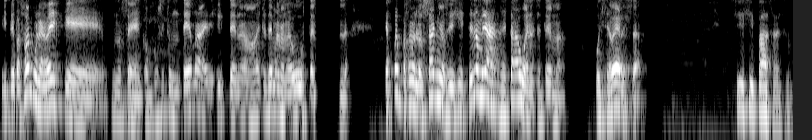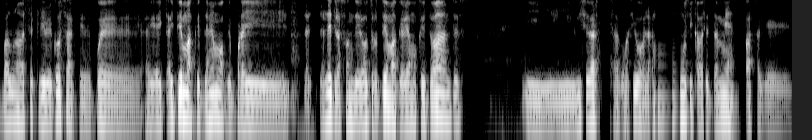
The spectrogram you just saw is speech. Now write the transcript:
¿Y te pasó alguna vez que, no sé, compusiste un tema y dijiste, no, este tema no me gusta? Después pasaron los años y dijiste, no, mirá, estaba bueno este tema. O viceversa. Sí, sí pasa eso. Uno a veces escribe cosas que después hay, hay- hay temas que tenemos que por ahí la- las letras son de otro tema que habíamos escrito antes y viceversa, como decimos, la música a veces también. Pasa que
